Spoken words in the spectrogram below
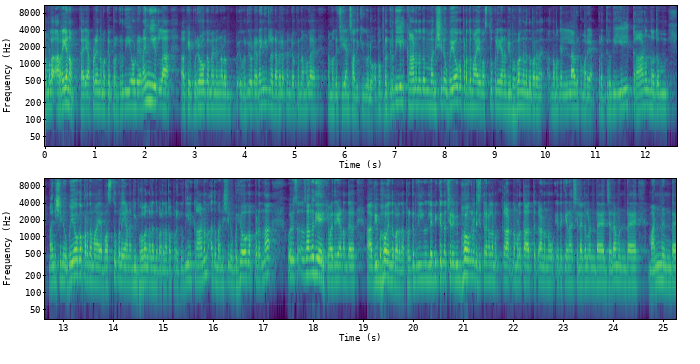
നമ്മൾ അറിയണം. കാര്യം അപ്പോഴേ നമുക്ക് പ്രകൃതിയോട് ഇണങ്ങിയിട്ടുള്ള ഓക്കെ പുരോഗമനങ്ങളും പ്രകൃതിയോട് ഇണങ്ങിയിട്ടുള്ള ഡെവലപ്മെന്റും ഒക്കെ നമ്മൾ നമുക്ക് ചെയ്യാൻ സാധിക്കുകയുള്ളൂ. അപ്പോൾ പ്രകൃതിയിൽ കാണുന്നതും മനുഷ്യന് ഉപയോഗപ്രദമായ വസ്തുക്കളെയാണ് വിഭവങ്ങൾ എന്ന് പറയുന്നത്. നമുക്ക് എല്ലാവർക്കും അറിയാം. പ്രകൃതിയിൽ കാണുന്നതും മനുഷ്യന് ഉപയോഗപ്രദമായ വസ്തുക്കളെയാണ് വിഭവങ്ങൾ എന്ന് പറയുന്നത്. അപ്പോൾ പ്രകൃതിയിൽ കാണും അത് മനുഷ്യന് ഉപയോഗപ്പെടുന്ന ഒരു സംഗതിയായിരിക്കും അതിനെയാണ് എന്ത്? വിഭവം എന്ന് പറയുന്നത്. പ്രകൃതിയിൽ നിന്ന് ലഭിക്കുന്ന ചില വിഭവങ്ങളുടെ ചിത്രങ്ങൾ നമുക്ക് നമ്മൾ താഴത്ത് കാണുന്നു. ഏതൊക്കെയാണ്? ശിലകളുണ്ട് ജലമുണ്ട് മണ്ണുണ്ട്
